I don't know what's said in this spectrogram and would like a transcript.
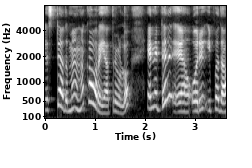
ജസ്റ്റ് അതുമേ ഒന്ന് കവർ ചെയ്യുക അത്രേ ഉള്ളൂ. എന്നിട്ട് ഒരു ഇപ്പോൾ ഇതാ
